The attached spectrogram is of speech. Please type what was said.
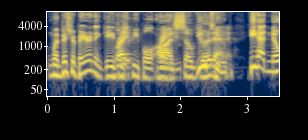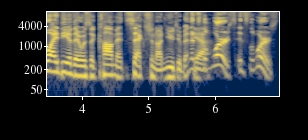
when Bishop Barron engages Right. people on he's so YouTube. good at it. He had no idea there was a comment section on YouTube, and it's Yeah. the worst. It's the worst.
